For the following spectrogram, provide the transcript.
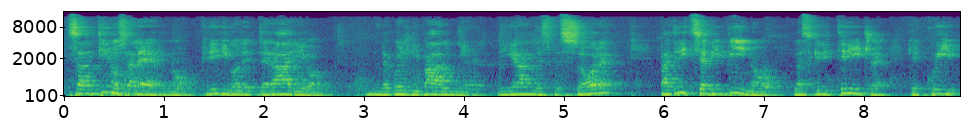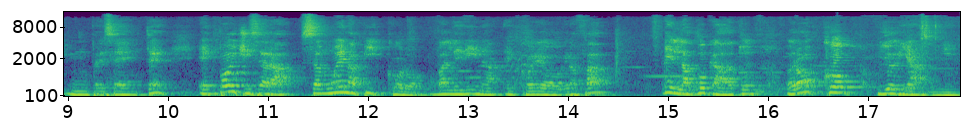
Santino Salerno, critico letterario da quel di Palmi di grande spessore, Patrizia Pipino, la scrittrice che è qui mh, presente, e poi ci sarà Samuela Piccolo, ballerina e coreografa, e l'avvocato Rocco Iorianni.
